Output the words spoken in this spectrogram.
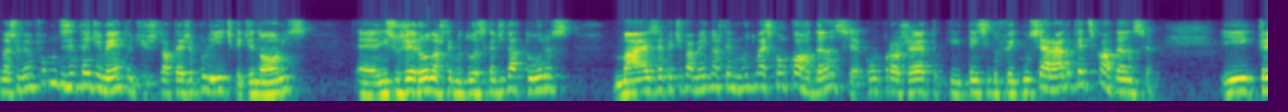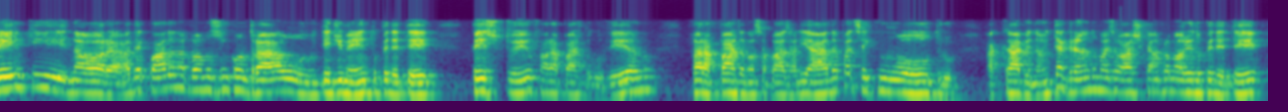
Nós tivemos um desentendimento de estratégia política, de nomes. É, isso gerou, nós temos duas candidaturas mas efetivamente nós temos muito mais concordância com o projeto que tem sido feito no Ceará do que discordância. E creio que na hora adequada nós vamos encontrar o entendimento. O PDT, penso eu, fará parte do governo, fará parte da nossa base aliada. Pode ser que um ou outro acabe não integrando, mas eu acho que a ampla maioria do PDT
